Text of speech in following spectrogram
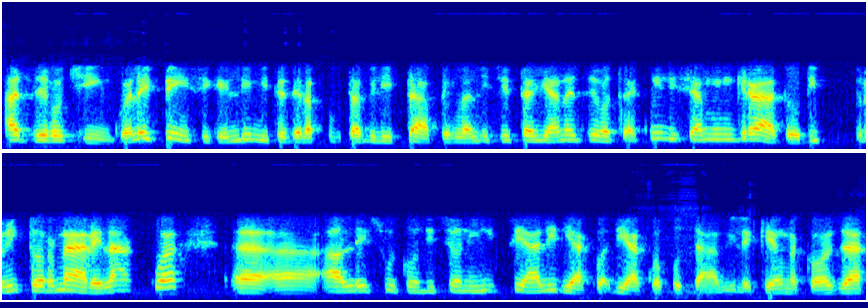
a 0,5. Lei pensi che il limite della portabilità per la legge italiana è 0,3, quindi siamo in grado di ritornare l'acqua alle sue condizioni iniziali di acqua, di acqua potabile, che è una cosa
